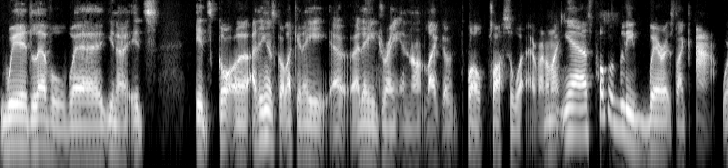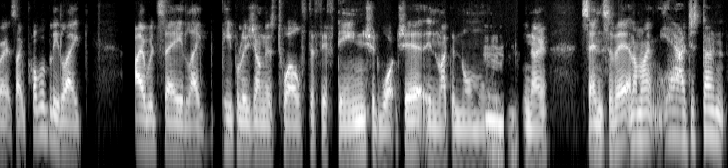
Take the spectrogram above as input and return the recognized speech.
weird level where you know it's it's got a, I think it's got like an a an age rating, not like a 12 plus or whatever. And I'm like, yeah, it's probably where it's like at, where it's like probably like I would say like people as young as 12 to 15 should watch it in like a normal, mm. you know, sense of it. And I'm like, yeah, I just don't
